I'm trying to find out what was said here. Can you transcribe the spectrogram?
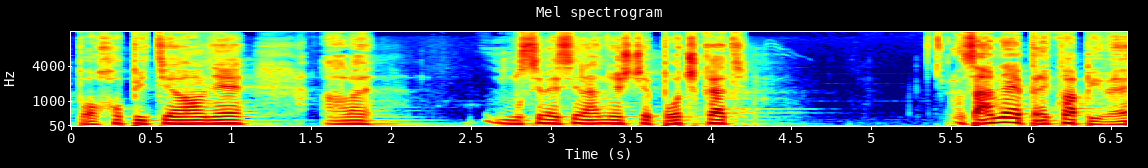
pochopiteľne, ale musíme si na ňu ešte počkať. Za mňa je prekvapivé,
